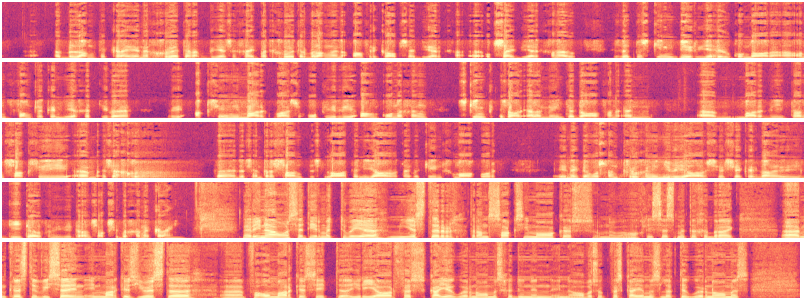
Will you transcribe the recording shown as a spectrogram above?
'n belang te kry in 'n groter besigheid wat groter belange in Afrika op sy beurt eh, op sy beurt gaan hou. Is dit miskien die rede hoekom daar 'n aanvanklike negatiewe reaksie in die mark was op hierdie aankondiging? Miskien is daar elemente daarvan in. Ehm um, maar die transaksie ehm um, is 'n groot, dit is interessant, dis laat in die jaar wat hy bekend gemaak word en ek dink ons gaan vroeg in die nuwe jaar seker dan die detail van hierdie transaksie begin kry. Marina, ons sit hier met twee meester transaksiemakers om nou 'n anglisisme te gebruik. Ehm um, Christo Wiese en en Marcus Jooste, uh veral Marcus het uh, hierdie jaar verskeie oornames gedoen en en daar was ook verskeie mislukte oornames.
